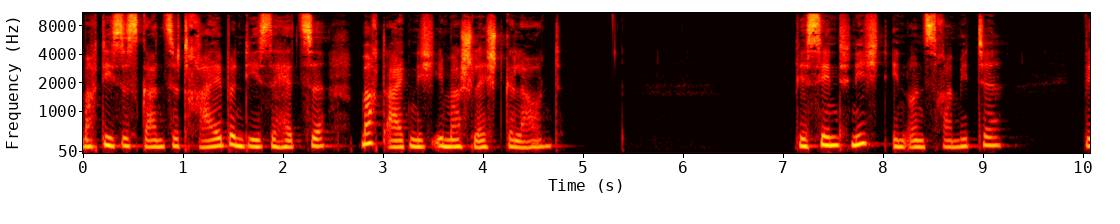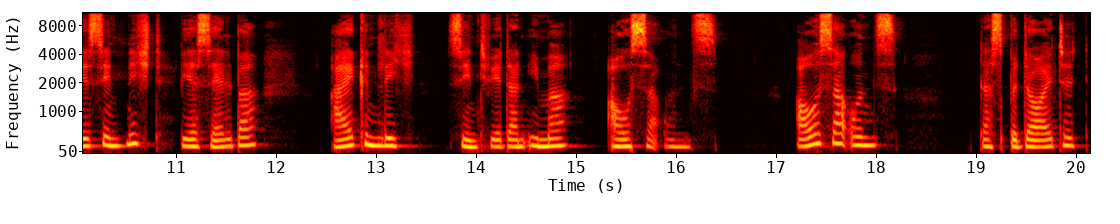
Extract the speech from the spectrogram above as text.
macht dieses ganze Treiben, diese Hetze, macht eigentlich immer schlecht gelaunt. Wir sind nicht in unserer Mitte, wir sind nicht wir selber, eigentlich sind wir dann immer außer uns. Außer uns, das bedeutet,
